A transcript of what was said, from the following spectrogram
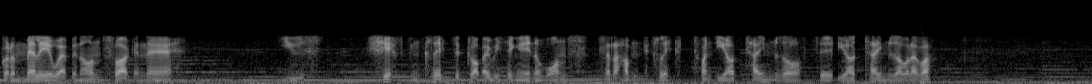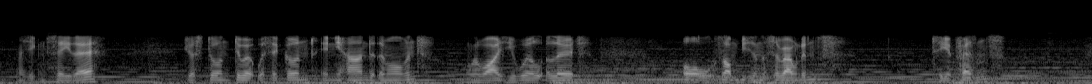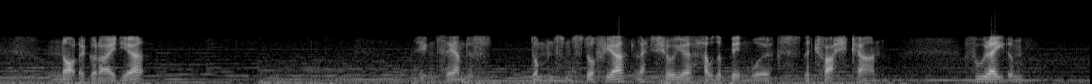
got a melee weapon on so I can uh, use shift and click to drop everything in at once instead of having to click 20 odd times or 30 odd times or whatever as you can see there just don't do it with a gun in your hand at the moment otherwise you will alert all zombies in the surroundings to your presence not a good idea as you can see I'm just dumping some stuff here. Let's show you how the bin works. The trash can. Food item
